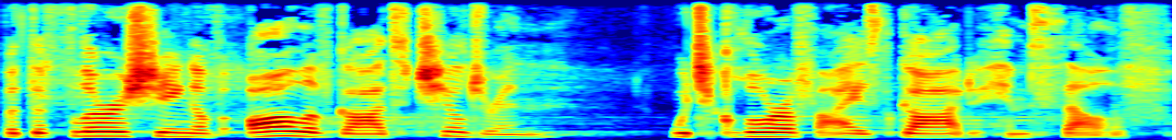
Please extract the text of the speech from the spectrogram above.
but the flourishing of all of God's children, which glorifies God Himself.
